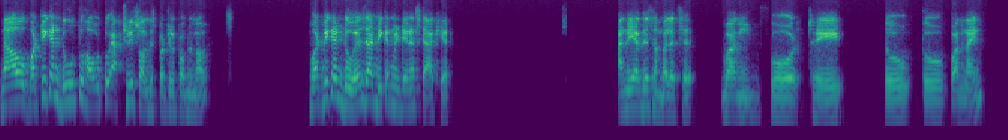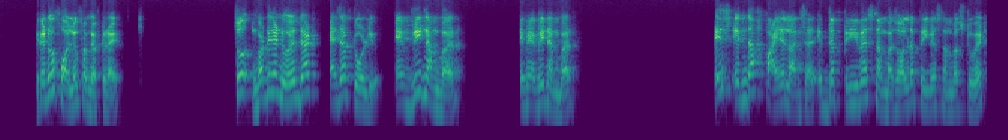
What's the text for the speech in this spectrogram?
Now what we can do to how to actually solve this particular problem out what we can do is that we can maintain a stack here. And we have this number, let's say 1, 4, 3, 2, 2, 1, 9. We can do a for loop from left to right. So what we can do is that, as I've told you, every number, if every number is in the final answer, if the previous numbers, all the previous numbers to it,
